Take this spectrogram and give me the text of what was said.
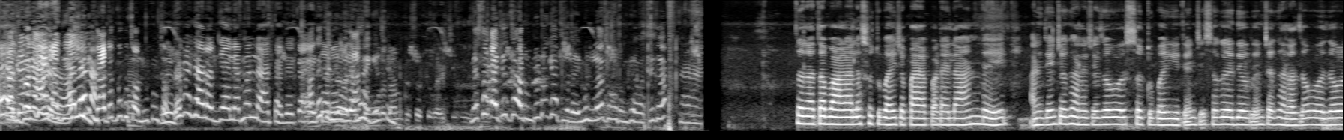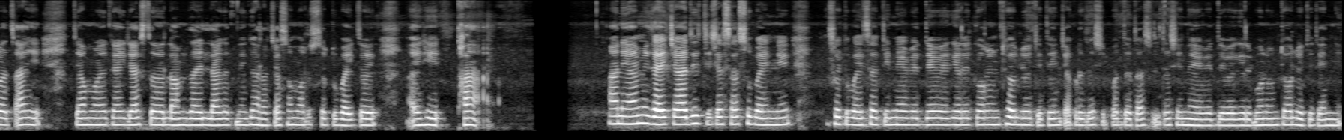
खाली बघा आला गेला ना. काटत नको चालू इकडून चालू. तुम्ही घरात गेल्या म्हणलं आता ते काय अगं ते निवड असं घेतलं. मी सकाळचीच झाडून बिडून घेतलं बाई म्हणलं झाडून घ्यावा तिथं. तर आता बाळाला सटूबाईच्या पाया पडायला आणलंय आणि त्यांच्या घराच्या जवळ सटूबाई आहे. त्यांचे सगळे देव त्यांच्या घराजवळ जवळच आहे. त्यामुळे काही जास्त लांब जायला लागत नाही. घराच्या समोर सटूबाईचं हे था आणि आम्ही जायच्या आधी तिच्या सासूबाईंनी सटूबाईसाठी नैवेद्य वगैरे करून ठेवले होते. त्यांच्याकडे जशी पद्धत असेल तसे नैवेद्य वगैरे बनवून ठेवले होते त्यांनी.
